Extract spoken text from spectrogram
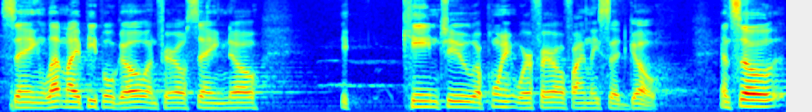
saying, Let my people go, and Pharaoh saying, No, it came to a point where Pharaoh finally said, Go. And so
